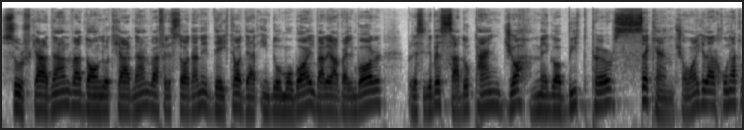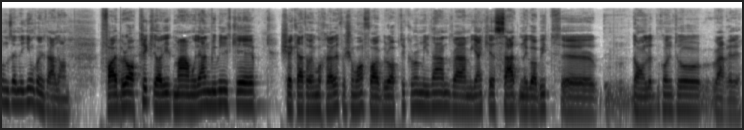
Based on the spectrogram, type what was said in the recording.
surf کردن و دانلود کردن و فرستادن data در این دو موبایل برای اولین بار رسیده به 150 megabit per second. شما که در خونتون زندگی می‌کنید الان fiber optic دارید معمولا می‌بینید که شرکت های مختلف به شما fiber optic رو میدن و میگن که 100 مگابیت دانلود می‌کنید و غیره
